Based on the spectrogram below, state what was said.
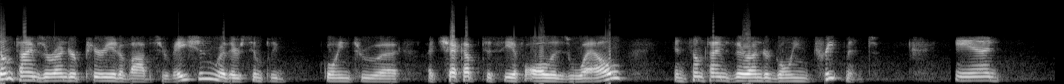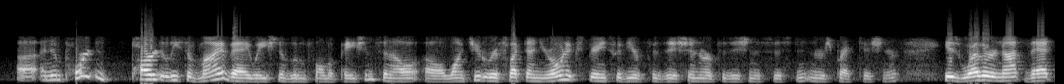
sometimes are under period of observation where they're simply going through a, a checkup to see if all is well, and sometimes they're undergoing treatment. And uh, an important part, at least of my evaluation of lymphoma patients, and I'll, I'll, want you to reflect on your own experience with your physician or physician assistant, nurse practitioner, is whether or not that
